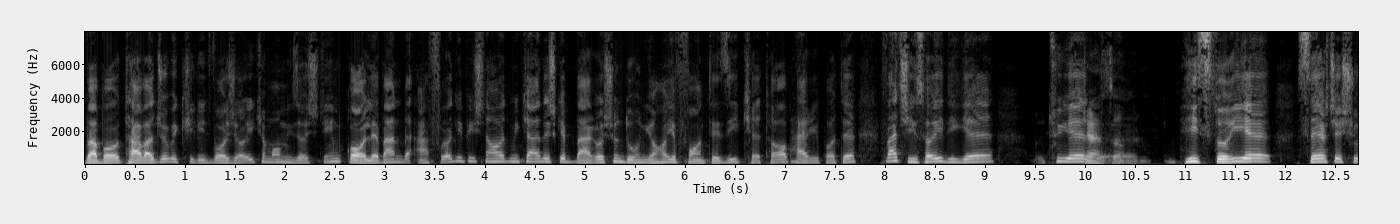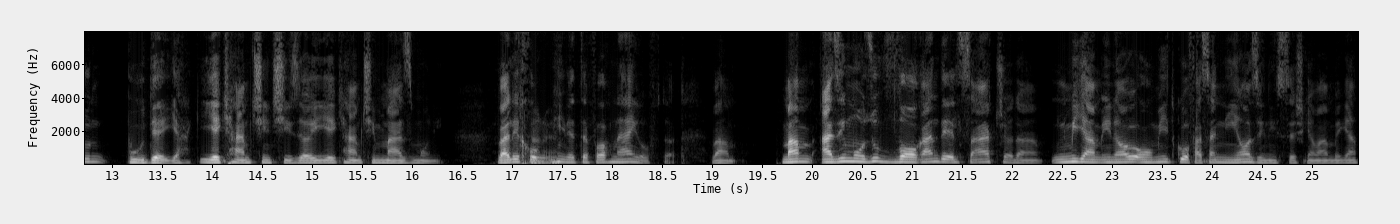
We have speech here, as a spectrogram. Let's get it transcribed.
و با توجه به کلید واژه‌ای که ما میذاشتیم غالبا به افرادی پیشنهاد میکردش که براشون دنیاهای فانتزی کتاب هری پاتر و چیزهای دیگه توی هیستوری سرچشون بوده. یک همچین چیزایی یک همچین مضمونی. ولی خب آره. این اتفاق نیفتاد. و من از این موضوع واقعا دل سرد شدم. میگم اینا رو امید گفت اصلا نیازی نیستش که من بگم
